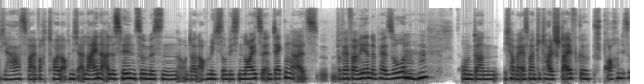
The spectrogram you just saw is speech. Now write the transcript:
ja, es war einfach toll, auch nicht alleine alles filmen zu müssen und dann auch mich so ein bisschen neu zu entdecken als referierende Person. Mhm. Und dann, ich habe erstmal total steif gesprochen. Die so,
